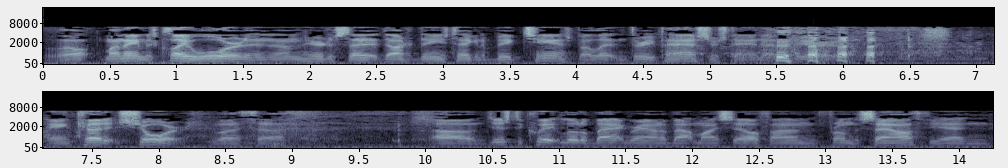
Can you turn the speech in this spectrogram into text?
Well, my name is Clay Ward, and I'm here to say that Dr. Dean's taking a big chance by letting three pastors stand up here and cut it short. But uh, uh, just a quick little background about myself. I'm from the South, if you hadn't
